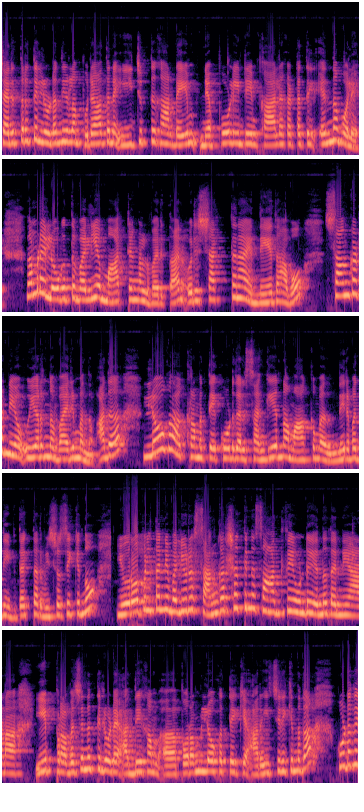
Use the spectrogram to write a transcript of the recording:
ചരിത്രത്തിലുടനീളം പുരാതന ഈജിപ്തുകാരുടെയും നെപ്പോളിയന്റെയും കാലഘട്ടത്തിൽ എന്ന പോലെ നമ്മുടെ ലോകത്ത് വലിയ മാറ്റങ്ങൾ വരുത്താൻ ഒരു ശക്തനായ നേതാവോ സംഘടനയോ ഉയർന്നു വരുമെന്നും അത് ലോകാക്രമത്തെ കൂടുതൽ സങ്കീർണമാക്കുമെന്നും നിരവധി വിദഗ്ധർ വിശ്വസിക്കുന്നു. യൂറോപ്പിൽ തന്നെ വലിയൊരു സംഘർഷത്തിന് സാധ്യതയുണ്ട് എന്ന് തന്നെയാണ് ഈ പ്രവചനത്തിലൂടെ അദ്ദേഹം പുറം ലോകത്തേക്ക് അറിയിച്ചിരിക്കുന്നത്. കൂടാതെ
